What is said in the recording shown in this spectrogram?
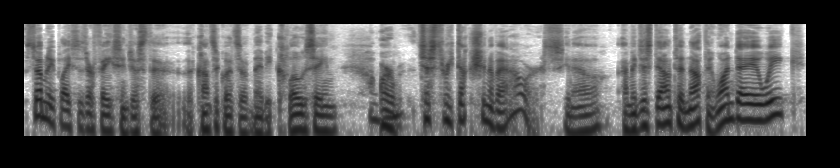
so many places are facing just the, the consequence of maybe closing or just reduction of hours you know? I mean just down to nothing. One day a week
